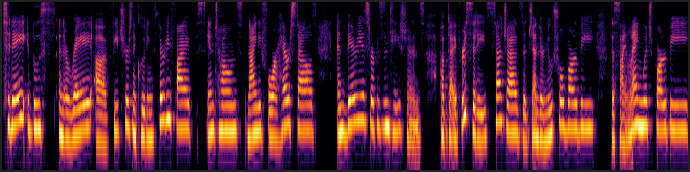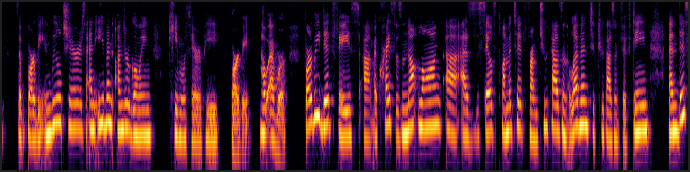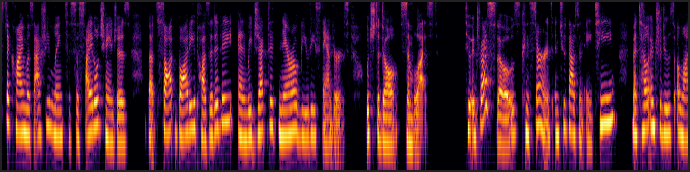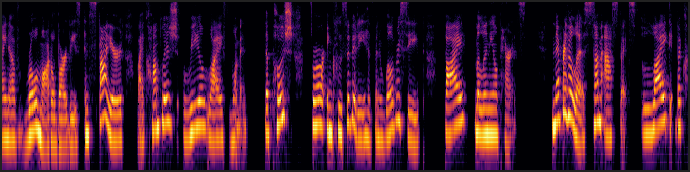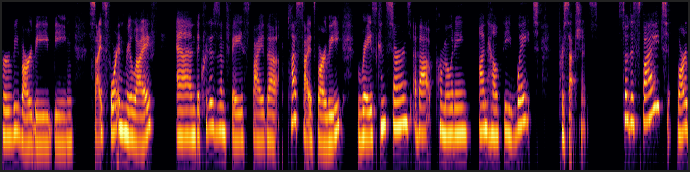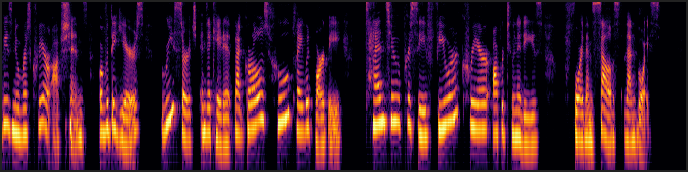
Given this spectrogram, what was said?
Today, it boosts an array of features, including 35 skin tones, 94 hairstyles, and various representations of diversity, such as the gender neutral Barbie, the sign language Barbie, the Barbie in wheelchairs, and even undergoing chemotherapy Barbie. However, Barbie did face um, a crisis not long uh, as the sales plummeted from 2011 to 2015. And this decline was actually linked to societal changes that sought body positivity and rejected narrow beauty standards, which the doll symbolized. To address those concerns, in 2018, Mattel introduced a line of role model Barbies inspired by accomplished real life women. The push for inclusivity has been well received by millennial parents. Nevertheless, some aspects, like the curvy Barbie being size four in real life and the criticism faced by the plus size Barbie, raise concerns about promoting unhealthy weight perceptions. So, despite Barbie's numerous career options over the years, research indicated that girls who play with Barbie tend to perceive fewer career opportunities for themselves than boys.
